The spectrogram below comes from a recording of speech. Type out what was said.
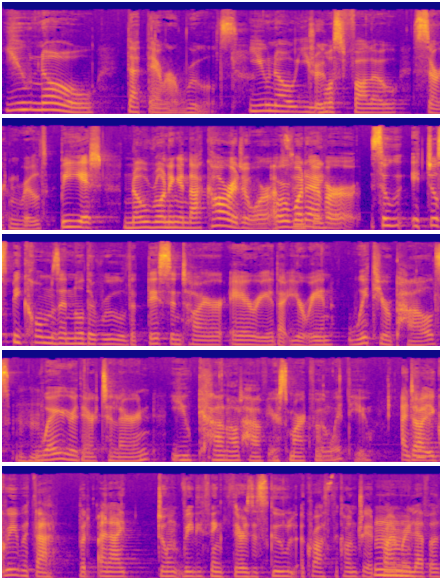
you know that there are rules. You know you True. must follow certain rules, be it no running in that corridor or whatever. So it just becomes another rule that this entire area that you're in with your pals, Mm-hmm. where you're there to learn, you cannot have your smartphone with you. And I agree with that. But and I don't really think there's a school across the country at primary mm. level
